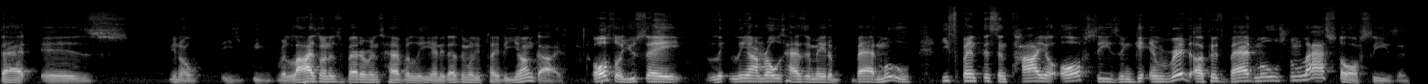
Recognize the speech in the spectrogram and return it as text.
that is, you know, he relies on his veterans heavily, and he doesn't really play the young guys. Also, you say Leon Rose hasn't made a bad move. He spent this entire offseason getting rid of his bad moves from last offseason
